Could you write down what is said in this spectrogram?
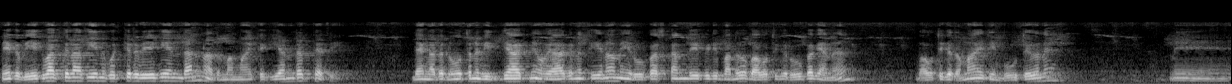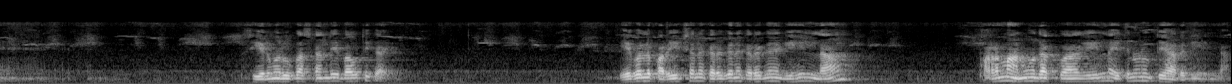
මේක වේගවත් වෙලා තියෙන කොච්චර වේගයෙන් දන්නවද? මම හිත කියන්නත් ඇති. දැන් අද නූතන විද්‍යාඥයෝ හොයාගෙන තියෙනවා මේ රූපස්කන්ධය පිළිබඳව භෞතික රූප ගැන. භෞතික තමයි ඉතින් භූතයෝනේ. මේ සියලුම රූපස්කන්ධේ භෞතිකයි. ඒගොල්ල පරීක්ෂණ කරගෙන කරගෙන ගිහිල්ලා පරම අණුව දක්වා ගිහිල්ලා එතනනුත් එහාට ගිහිල්ලා.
